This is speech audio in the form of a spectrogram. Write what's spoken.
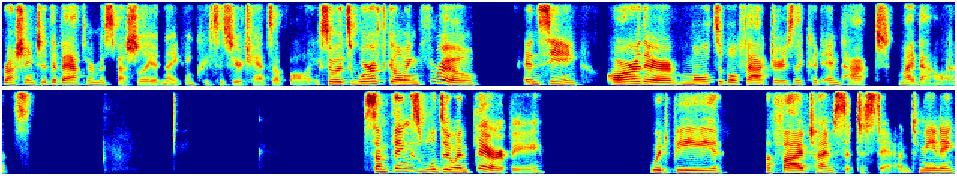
rushing to the bathroom especially at night increases your chance of falling. So it's worth going through and seeing are there multiple factors that could impact my balance? Some things we'll do in therapy would be a five times sit to stand, meaning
